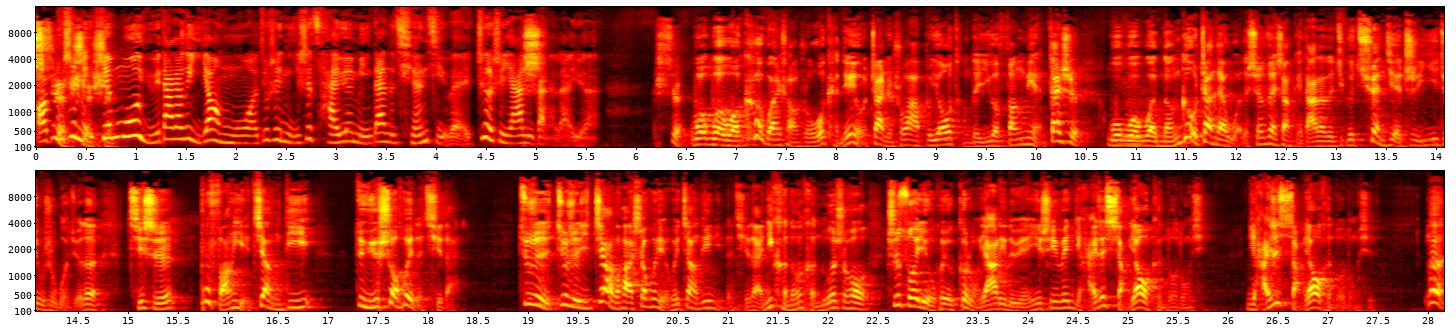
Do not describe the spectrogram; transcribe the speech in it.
而不是每天摸鱼，大家都一样摸。就是你是裁员名单的前几位，这是压力感的来源。是我我我客观上说，我肯定有站着说话不腰疼的一个方面，但是我我我能够站在我的身份上给大家的这个劝诫之一，就是我觉得其实不妨也降低对于社会的期待，就是就是这样的话，社会也会降低你的期待。你可能很多时候之所以会有各种压力的原因，是因为你还是想要很多东西，你还是想要很多东西。那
